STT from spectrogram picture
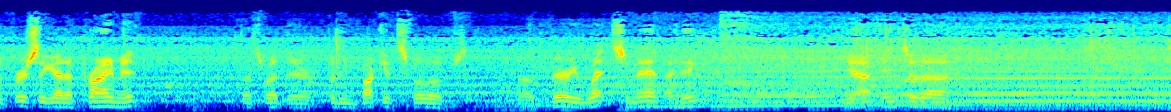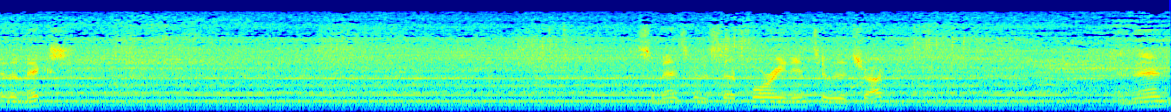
So first they gotta prime it. That's what they're putting buckets full of, of very wet cement, I think. Yeah, into the into the mix. Cement's gonna start pouring into the truck. And then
